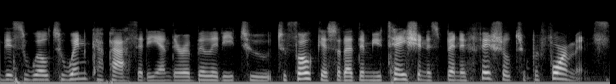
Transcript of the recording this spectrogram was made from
this will to win capacity and their ability to to focus so that the mutation is beneficial to performance.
